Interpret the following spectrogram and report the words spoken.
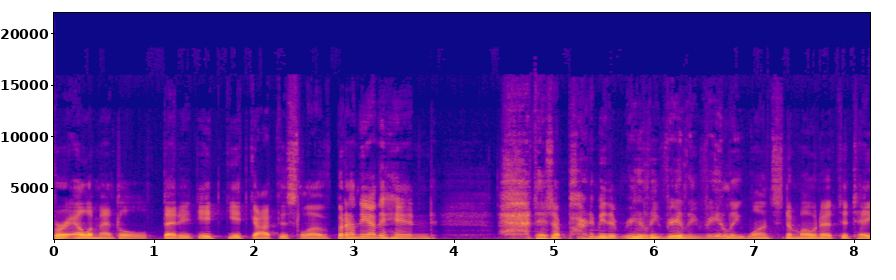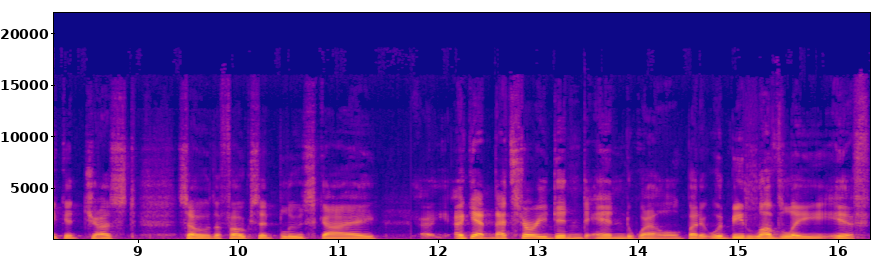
for Elemental that it, it, it got this love. But on the other hand, there's a part of me that really, really, really wants Nimona to take it just so the folks at Blue Sky. Again, that story didn't end well, but it would be lovely if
